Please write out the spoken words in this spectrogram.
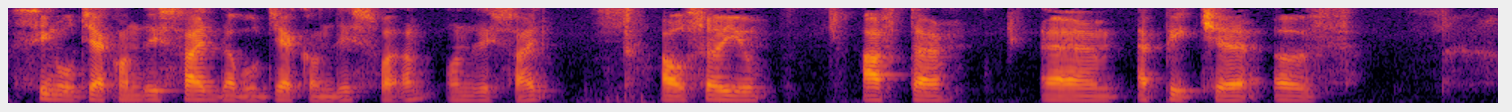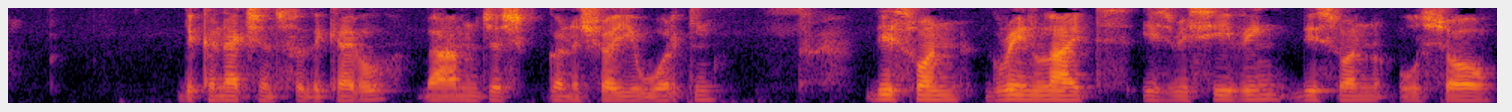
single jack on this side double jack on this one on this side I'll show you after um, a picture of the connections for the cable but I'm just gonna show you working this one green light is receiving. This one also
